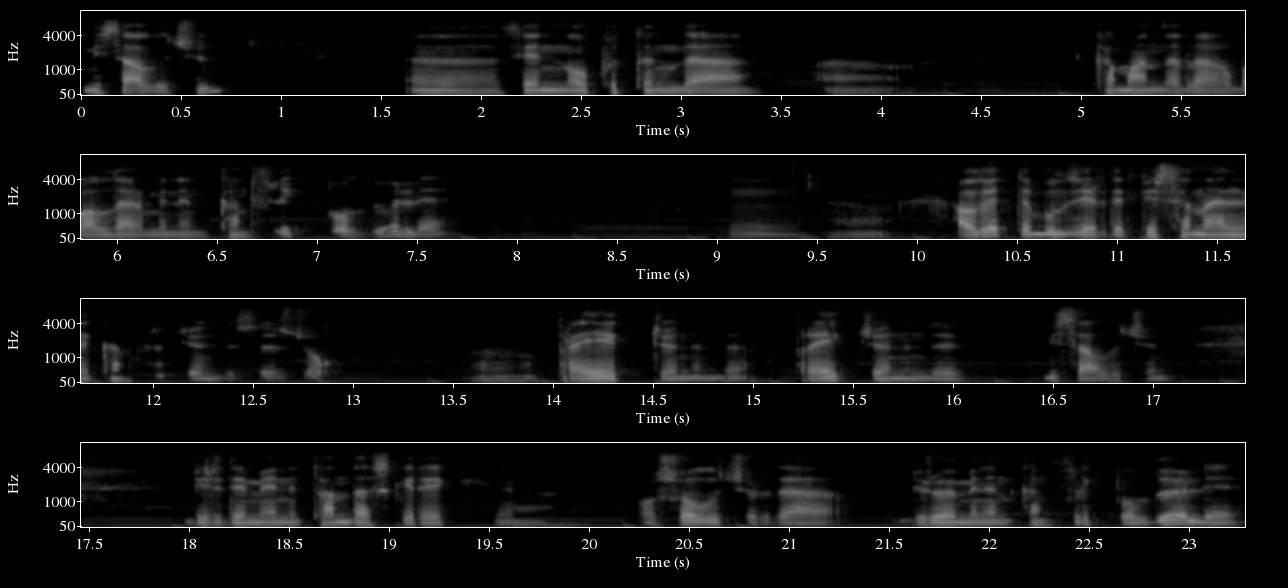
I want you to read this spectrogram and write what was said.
Мисалы үчүн э, сенин опытыңда командадагы балдар менен конфликт болду беле албетте бул жерде персональный конфликт жөнүндө сөз жок. Проект жөнүндө. Проект жөнүндө мисалы үчүн бирдемени тандаш керек. Э, ошол учурда бирөө менен конфликт болду беле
